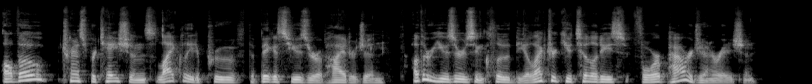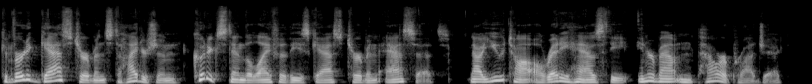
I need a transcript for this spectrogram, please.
Although transportation's likely to prove the biggest user of hydrogen, other users include the electric utilities for power generation. Converting gas turbines to hydrogen could extend the life of these gas turbine assets. Now, Utah already has the Intermountain Power Project,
